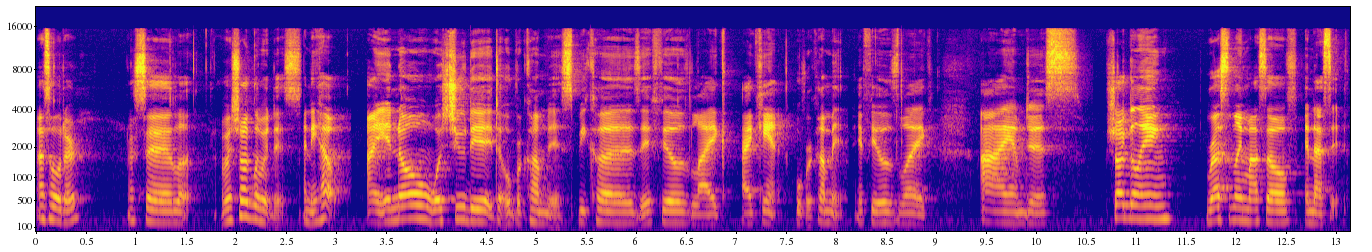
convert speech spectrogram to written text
I told her, I said, look, I've been struggling with this. I need help. I know what you did to overcome this because it feels like I can't overcome it. It feels like I am just struggling, wrestling myself, and that's it.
